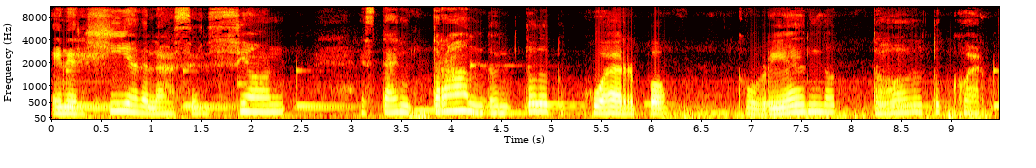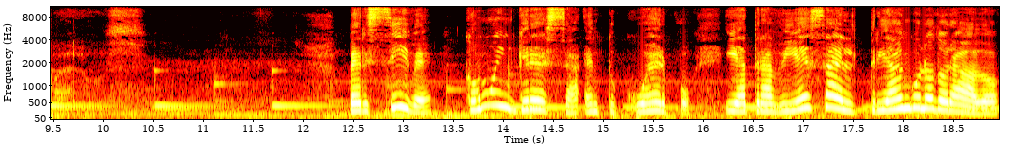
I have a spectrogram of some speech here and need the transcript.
energía de la ascensión está entrando en todo tu cuerpo, cubriendo todo tu cuerpo. Percibe cómo ingresa en tu cuerpo y atraviesa el triángulo dorado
